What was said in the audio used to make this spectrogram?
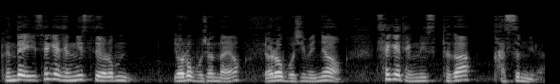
근데 이세개 덱리스트 여러분 열어보셨나요? 열어보시면요. 세개 덱리스트가 같습니다.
